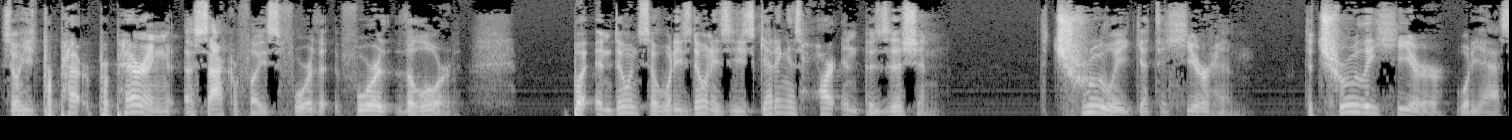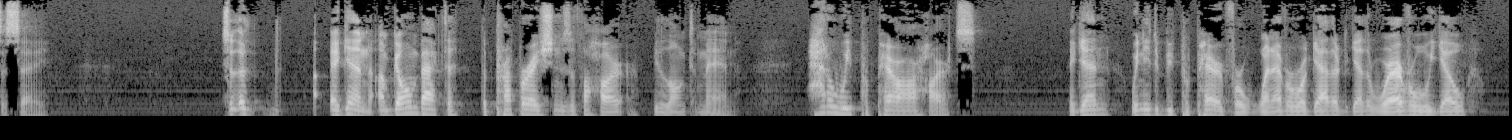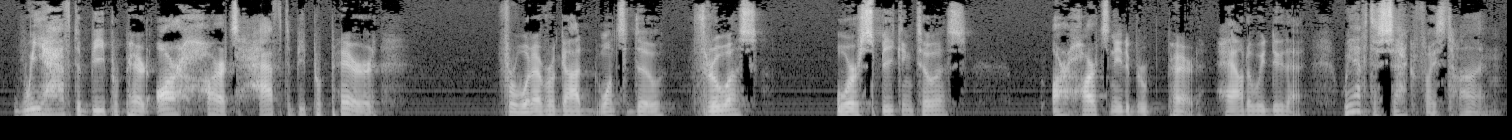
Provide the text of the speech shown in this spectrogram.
So he's prepare, preparing a sacrifice for the, for the Lord. But in doing so, what he's doing is he's getting his heart in position to truly get to hear him to truly hear what he has to say. So, the, again, I'm going back to the preparations of the heart belong to man. How do we prepare our hearts? Again, we need to be prepared for whenever we're gathered together, wherever we go. We have to be prepared. Our hearts have to be prepared for whatever God wants to do through us or speaking to us. Our hearts need to be prepared. How do we do that? We have to sacrifice time.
